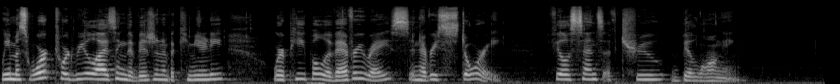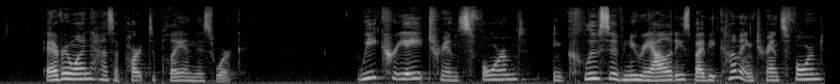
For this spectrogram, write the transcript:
We must work toward realizing the vision of a community where people of every race and every story feel a sense of true belonging. Everyone has a part to play in this work. We create transformed, inclusive new realities by becoming transformed,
